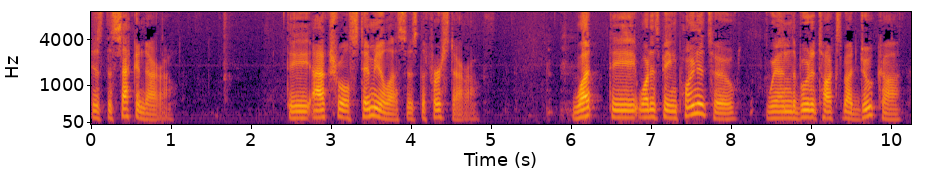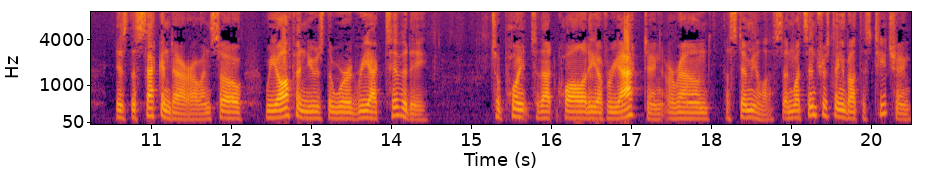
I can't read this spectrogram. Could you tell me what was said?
is the second arrow. The actual stimulus is the first arrow. What, the, what is being pointed to when the Buddha talks about dukkha is the second arrow. And so we often use the word reactivity to point to that quality of reacting around a stimulus. And what's interesting about this teaching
